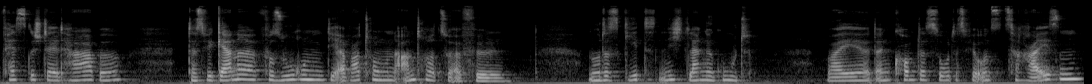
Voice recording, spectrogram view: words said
festgestellt habe, dass wir gerne versuchen, die Erwartungen anderer zu erfüllen. Nur das geht nicht lange gut weil dann kommt es so, dass wir uns zerreißen,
